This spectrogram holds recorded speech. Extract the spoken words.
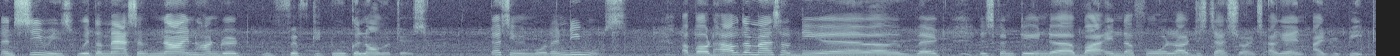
and Ceres with a mass of 952 kilometers. That's even more than Deimos. About half the mass of the uh, belt is contained uh, by in the four largest asteroids. Again, I repeat.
